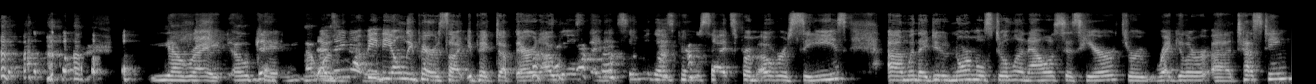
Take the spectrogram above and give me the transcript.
yeah, right. Okay, that, that may not be the only parasite you picked up there. And I will say that some of those parasites from overseas, um, when they do normal stool analysis here through regular uh, testing,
